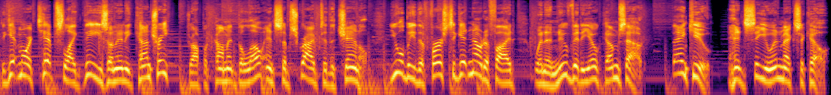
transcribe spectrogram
To get more tips like these on any country, drop a comment below and subscribe to the channel. You will be the first to get notified when a new video comes out. Thank you, and see you in Mexico.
